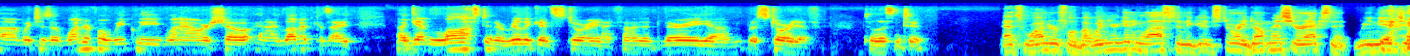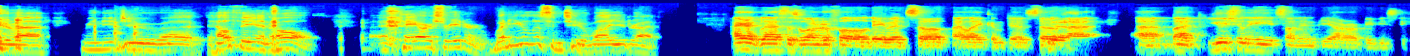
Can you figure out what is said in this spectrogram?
uh, which is a wonderful weekly one-hour show, and I love it because I I get lost in a really good story, and I find it very um, restorative to listen to. That's wonderful. But when you're getting lost in a good story, don't miss your exit. We need you. Uh, we need you uh, healthy and whole. And K.R. Sridhar, what do you listen to while you drive? Ira Glass is wonderful, David. So I like him too. So, yeah. Uh, but usually it's on NPR or BBC.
